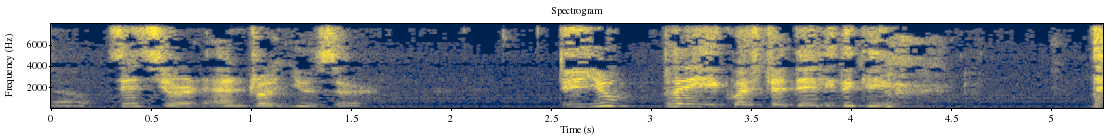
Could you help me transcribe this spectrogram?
Yeah. Since you're an Android user, do you play Equestria Daily the game?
